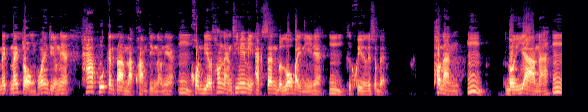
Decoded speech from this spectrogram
ไม่ไม่ตรง เพราะว่าจริงๆแล้วเนี่ย ถ้าพูดกันตามหลักความจริงแล้วเนี่ยอืมคนเดียวเท่านั้นที่ไม่มี accent บนโลกใบนี้เนี่ยอืมคือ Queen Elizabeth เท่านั้นอืม โดยนิยามนะอืม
